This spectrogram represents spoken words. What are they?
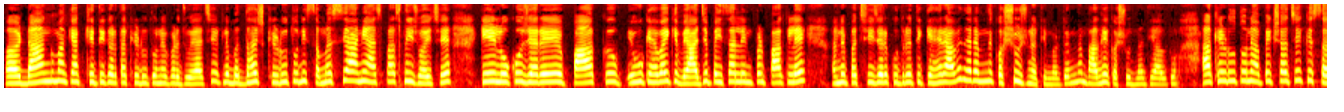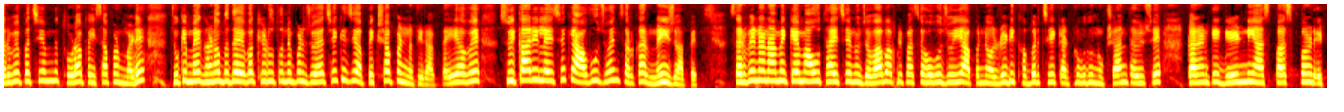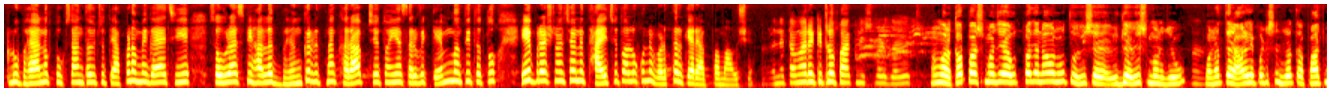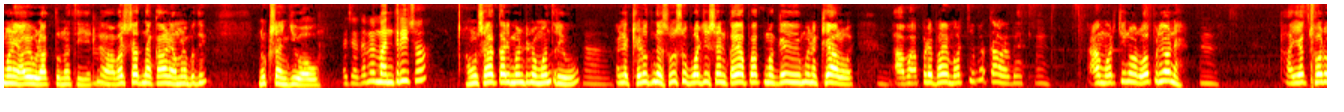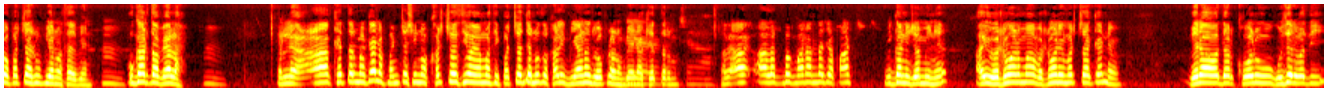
ડાંગમાં ક્યાંક ખેતી કરતા ખેડૂતોને પણ જોયા છે. એટલે બધા જ ખેડૂતોની સમસ્યા આની આસપાસની જ હોય છે કે લોકો જ્યારે પાક, એવું કહેવાય કે વ્યાજે પૈસા લઈને પણ પાક લે અને પછી જ્યારે કુદરતી કહેર આવે ત્યારે એમને કશું જ નથી મળતું, એમને ભાગે કશું જ નથી આવતું. આ ખેડૂતોને અપેક્ષા છે કે સર્વે પછી એમને થોડા પૈસા પણ મળે. જો કે મેં ઘણા બધા એવા ખેડૂતોને પણ જોયા છે કે જે અપેક્ષા પણ નથી રાખતા. એ હવે સ્વીકારી લે છે કે આવું જોઈને સરકાર નહીં જ આપે. સર્વેના નામે કેમ આવું થાય છે એનો જવાબ આપણી પાસે હોવો જોઈએ. આપણને ઓલરેડી ખબર છે કે આટલું બધું નુકસાન થયું છે. કારણ કે ગેડની આસપાસ પણ એટલું ભયાનક નુકસાન થયું છે. ત્યાં પણ અમે ગયા છીએ. સૌરાષ્ટ્રની હાલત ભયંકર રીતના ખરાબ છે. તો અહીંયા સર્વે કેમ નથી થતો એ પ્રશ્ન છે અને થાય છે તો આ લોકોને વળતર ક્યારે આપવામાં આવશે? અને તમારે કેટલો પાક નિષ્ફળ ગયો છે? અમારે કપાસમાં જે ઉત્પાદન આવવાનું હતું વીસે વીઘે વીસ મણ જેવું. પણ અત્યારે હાલની પોઝિશન જોતા પાંચ મણે આવે એવું લાગતું નથી. એટલે વરસાદના કારણે અમને બધું નુકસાન ગયું આવું. અચ્છા તમે મંત્રી છો? હું સહકારી મંત્રીનો મંત્રી હું. એટલે ખેડૂતને શું શું પોઝિશન કયા પાકમાં કેવી મને ખ્યાલ હોય. આ આપણે ભાઈ મરચી બતાવે બેન આ મરચીનો રોપ રહ્યો ને આ એક છોડવો પચાસ રૂપિયાનો થાય બેન. ઉગાડતા પહેલા. એટલે આ ખેતરમાં કે ને પંચ્યાસીનો ખર્ચો થયો એમાંથી પચાસ હજારનું તો ખાલી બિયાણ જ વપરાણું બેન આ ખેતરમાં. હવે આ આ લગભગ મારા અંદાજે પાંચ વીઘાની જમીન છે. આવી વઢવાણમાં વઢવાણી મરચાં કે ને વેરાવદર ખોડું ગુજરવદી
